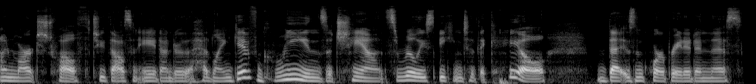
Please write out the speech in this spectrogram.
on March 12th, 2008, under the headline Give Greens a Chance, really speaking to the kale that is incorporated in this.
